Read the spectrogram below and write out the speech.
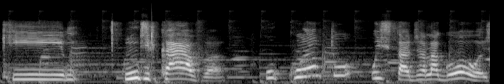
que indicava o quanto o estado de Alagoas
